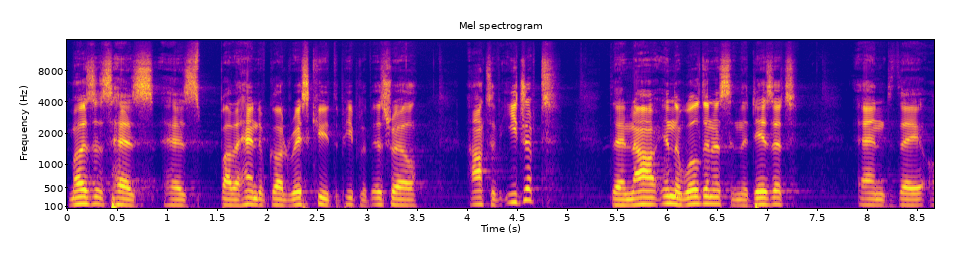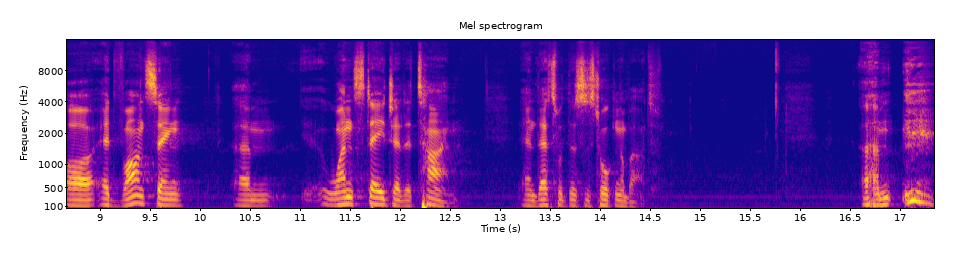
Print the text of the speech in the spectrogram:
Moses has, has, by the hand of God, rescued the people of Israel out of Egypt. They're now in the wilderness, in the desert, and they are advancing um, one stage at a time. And that's what this is talking about. Um,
